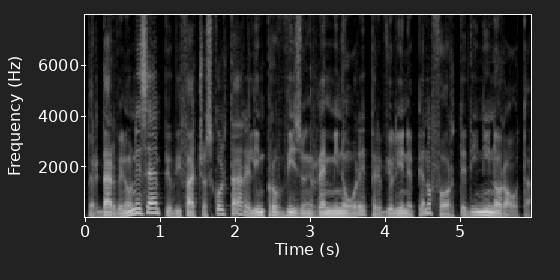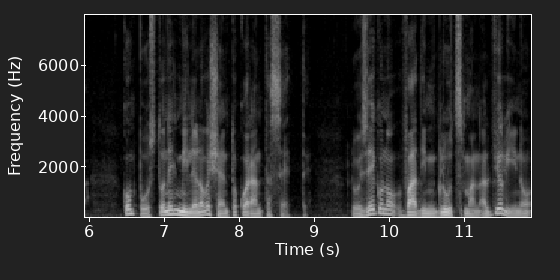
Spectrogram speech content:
Per darvene un esempio vi faccio ascoltare l'improvviso in Re minore per violino e pianoforte di Nino Rota, composto nel 1947. Lo eseguono Vadim Glutzman al violino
